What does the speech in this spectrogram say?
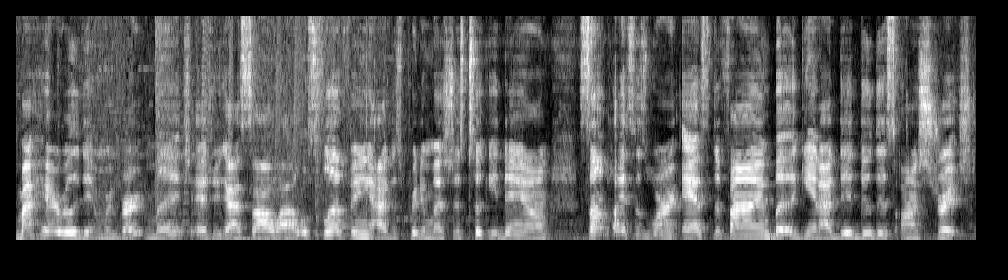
my hair really didn't revert much as you guys saw while I was fluffing. I just pretty much just took it down. Some places weren't as defined but again I did do this on stretched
